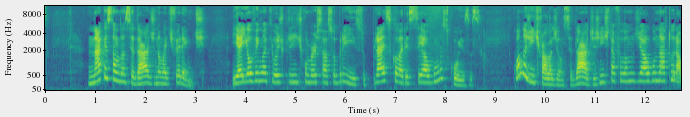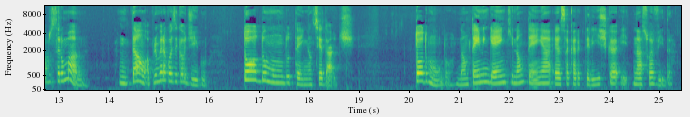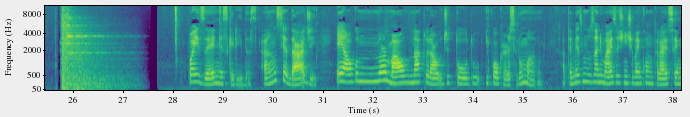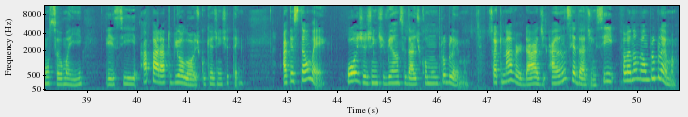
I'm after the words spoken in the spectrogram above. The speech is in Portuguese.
Na questão da ansiedade não é diferente. E aí eu venho aqui hoje para a gente conversar sobre isso, para esclarecer algumas coisas. Quando a gente fala de ansiedade, a gente está falando de algo natural do ser humano. Então, a primeira coisa que eu digo, todo mundo tem ansiedade. Todo mundo. Não tem ninguém que não tenha essa característica na sua vida. Pois é, minhas queridas, a ansiedade é algo normal, natural de todo e qualquer ser humano. Até mesmo nos animais a gente vai encontrar essa emoção aí, esse aparato biológico que a gente tem. A questão é, hoje a gente vê a ansiedade como um problema. Só que na verdade, a ansiedade em si, ela não é um problema.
